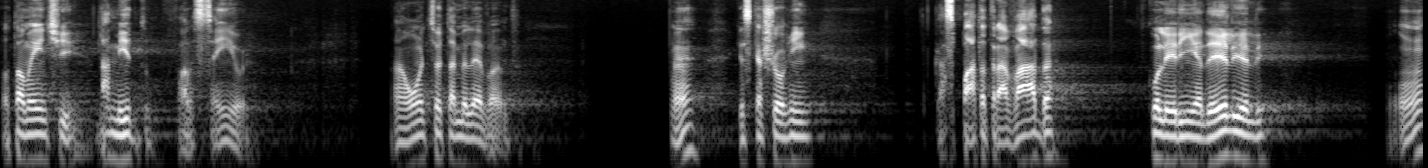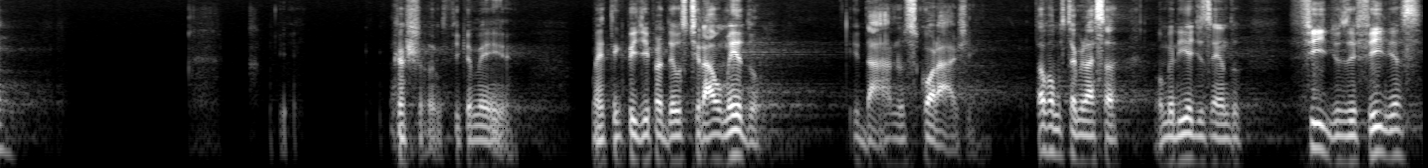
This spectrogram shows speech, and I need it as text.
totalmente, dá medo. Fala, Senhor, aonde o Senhor está me levando? Né? Esse cachorrinho com as patas travadas, coleirinha dele, ele. Hum? O cachorro fica meio. Mas tem que pedir para Deus tirar o medo e dar-nos coragem. Então vamos terminar essa homilia dizendo: Filhos e filhas,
